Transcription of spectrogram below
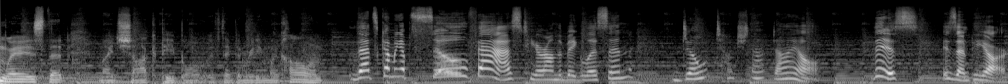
ways that might shock people if they've been reading my column. That's coming up so fast here on The Big Listen. Don't touch that dial. This is NPR.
